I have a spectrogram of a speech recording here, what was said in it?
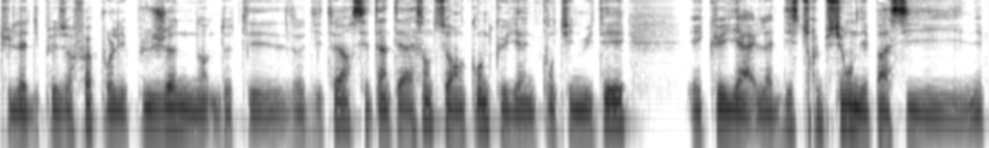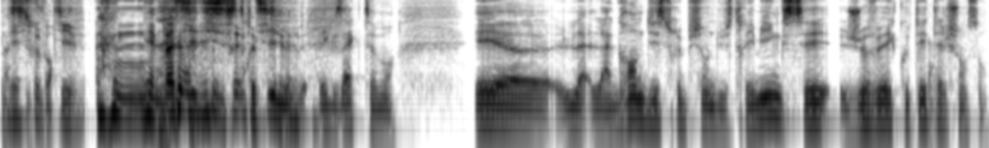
tu l'as dit plusieurs fois pour les plus jeunes de tes auditeurs, c'est intéressant de se rendre compte qu'il y a une continuité et que y a, la disruption n'est pas si n'est pas disruptive, n'est pas si disruptive. Exactement. Et euh, la, grande disruption du streaming, c'est je veux écouter telle chanson.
